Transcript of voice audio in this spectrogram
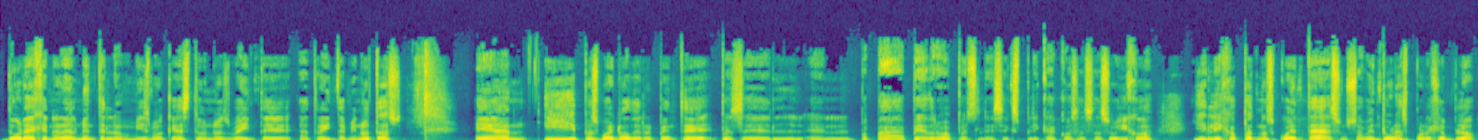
dura generalmente lo mismo que esto, unos 20 a 30 minutos. Eh, y pues bueno, de repente, pues el, el, papá Pedro, pues les explica cosas a su hijo y el hijo pues nos cuenta sus aventuras, por ejemplo,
